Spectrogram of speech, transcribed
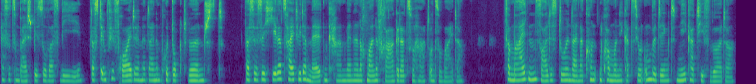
Also zum Beispiel sowas wie, dass du ihm viel Freude mit deinem Produkt wünschst, dass er sich jederzeit wieder melden kann, wenn er nochmal eine Frage dazu hat und so weiter. Vermeiden solltest du in deiner Kundenkommunikation unbedingt Negativwörter.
